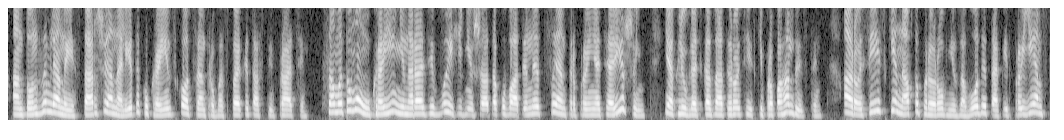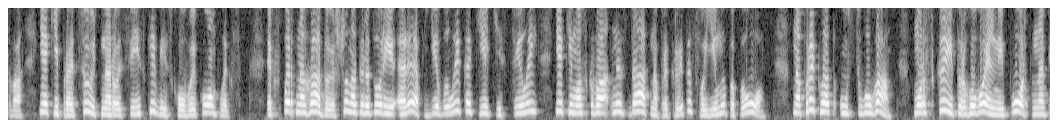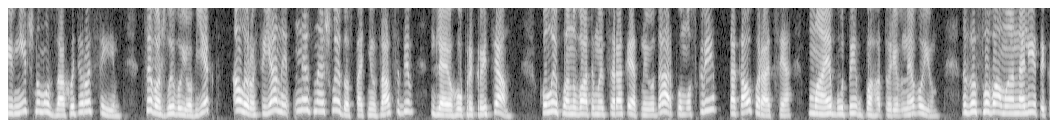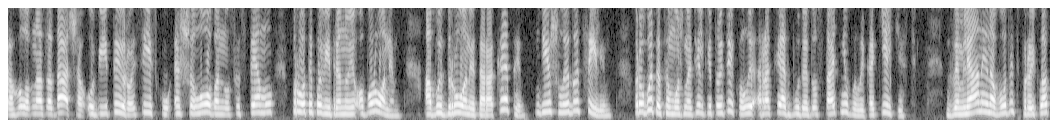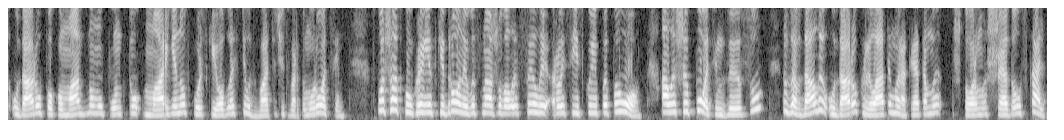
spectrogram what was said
Антон Земляний, старший аналітик Українського центру безпеки та співпраці. Саме тому Україні наразі вигідніше атакувати не центр прийняття рішень, як люблять казати російські пропагандисти, а російські нафтопереробні заводи та підприємства, які працюють на російський військовий комплекс. Експерт нагадує, що на території РФ є велика кількість цілей, які Москва не здатна прикрити своїми ППО. Наприклад, Усть-Луга, морський торговельний порт на північному заході Росії. Це важливий об'єкт, але росіяни не знайшли достатньо засобів для його прикриття. Коли плануватиметься ракетний удар по Москві, така операція має бути багаторівневою. За словами аналітика, головна задача обійти російську ешеловану систему протиповітряної оборони, аби дрони та ракети дійшли до цілі. Робити це можна тільки тоді, коли ракет буде достатньо велика кількість. Земляний наводить приклад удару по командному пункту Мар'їно в Курській області у 24-му році. Спочатку українські дрони виснажували сили російської ППО, а лише потім ЗСУ завдали удару крилатими ракетами Шторм Shadow Скальп.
